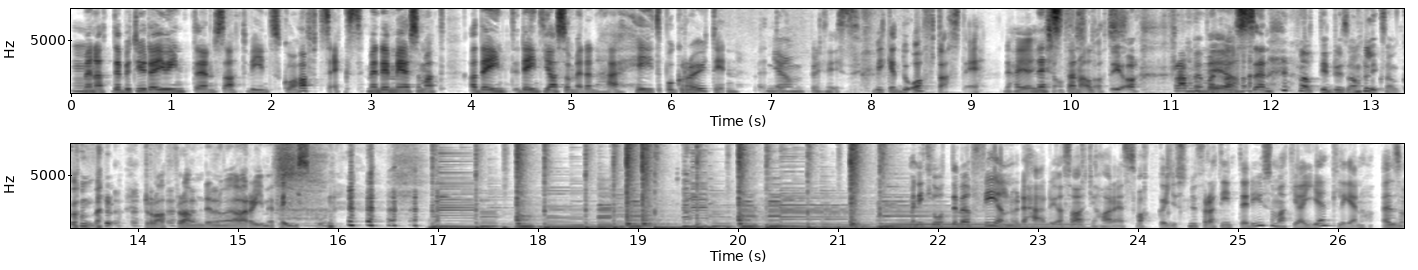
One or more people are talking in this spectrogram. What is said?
Mm. Men att det betyder ju inte ens att vi inte skulle ha haft sex. Men det är mer som att, att det, är inte, det är inte jag som är den här hate på du. Ja, precis. Vilket du oftast är. Det har jag liksom Nästan förstått. alltid, ja. Fram med madrassen. Alltid du som liksom kommer och drar fram den och är arg med pejskon. låter väl fel nu det här då jag sa att jag har en svacka just nu för att inte det är ju som att jag egentligen... Alltså,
